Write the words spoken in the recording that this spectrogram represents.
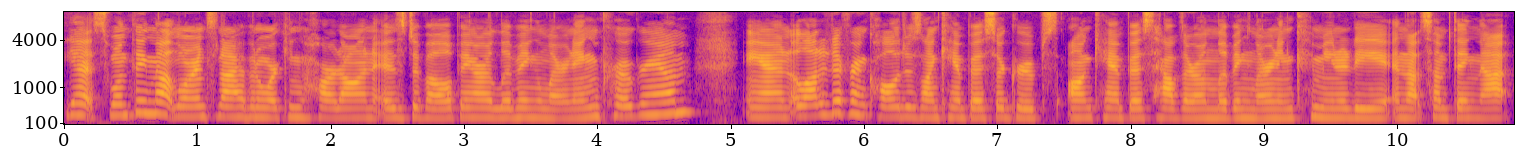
Yes, one thing that Lawrence and I have been working hard on is developing our living learning program. And a lot of different colleges on campus or groups on campus have their own living learning community, and that's something that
